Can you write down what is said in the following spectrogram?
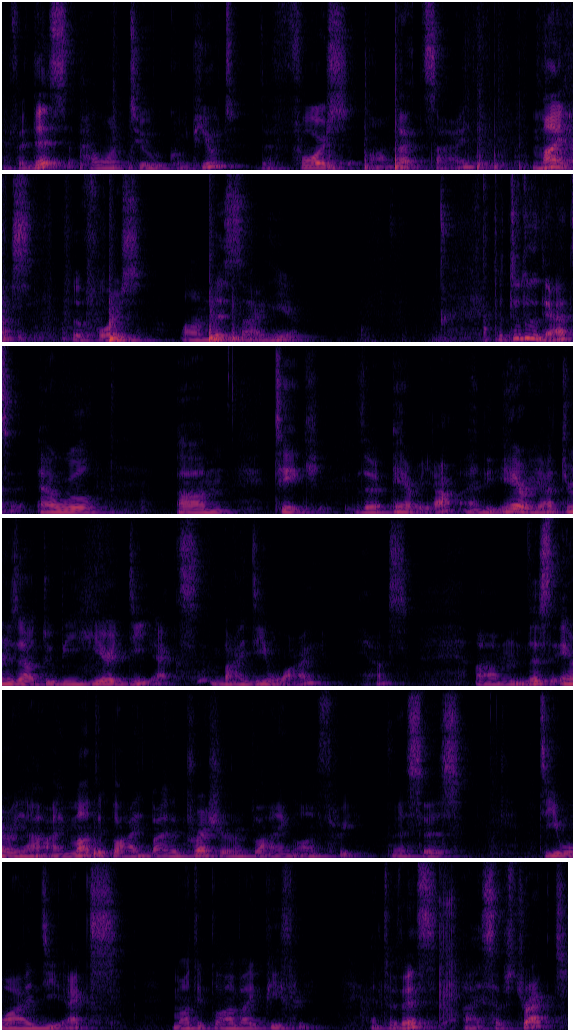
And for this, I want to compute the force on that side minus the force on this side here. So to do that, I will um, take the area, and the area turns out to be here dx by dy, yes. Um, this area I multiplied by the pressure applying on 3. This is dy dx multiplied by P3. And to this, I subtract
